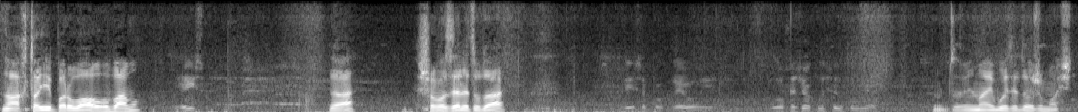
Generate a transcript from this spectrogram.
Ну а хто її порвав Обаму? Гріша, Да? Що возили туди? Гріша покрив і лошачок лишився в нього. То він має бути дуже мощний.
